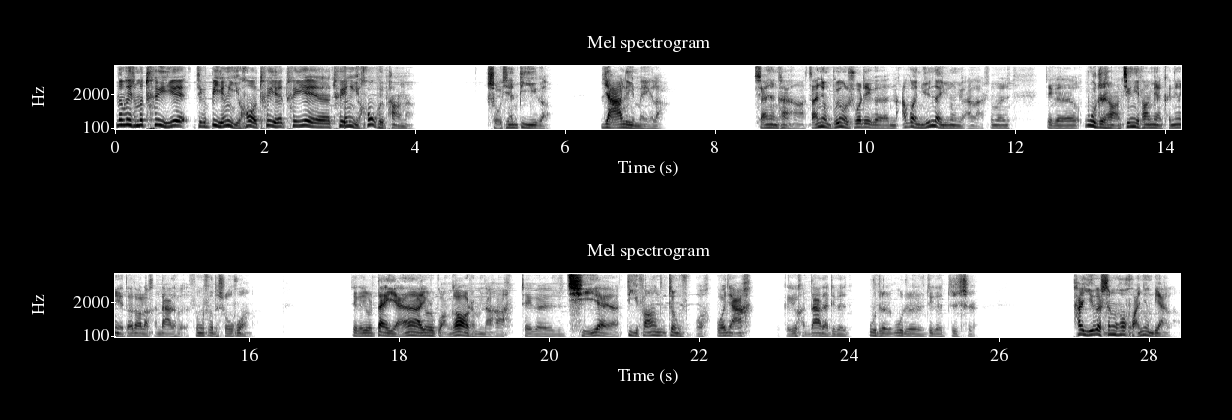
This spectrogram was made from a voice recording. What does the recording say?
那为什么退役这个闭营以后，退役退役退营以后会胖呢？首先第一个，压力没了。想想看哈，咱就不用说这个拿冠军的运动员了，什么这个物质上、经济方面肯定也得到了很大的丰富的收获嘛。这个又是代言啊，又是广告什么的哈。这个企业呀、地方政府、国家给予很大的这个物质物质这个支持。他一个生活环境变了，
